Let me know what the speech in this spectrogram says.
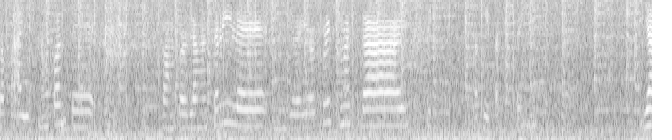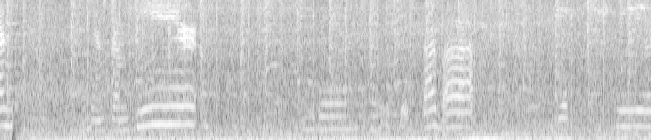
Papayos ng konti. Pamper lang ang sarili. Enjoy your Christmas, guys. Pakita ko sa inyo. Yan. Yan, from here. And then, here is the Starbucks. Yes, here.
